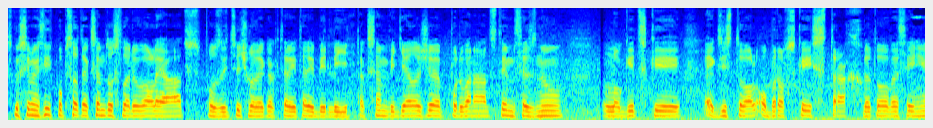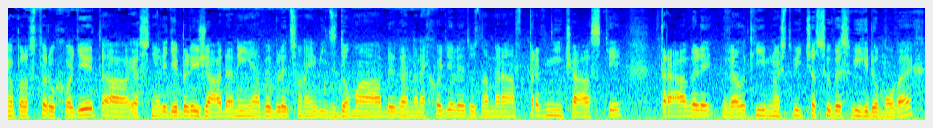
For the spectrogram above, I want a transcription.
Zkusím nejdřív popsat, jak jsem to sledoval já z pozice člověka, který tady bydlí. Tak jsem viděl, že po 12. březnu logicky existoval obrovský strach do toho veřejného prostoru chodit a jasně lidi byli žádaní, aby byli co nejvíc doma, aby ven nechodili. To znamená, v první části trávili velké množství času ve svých domovech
